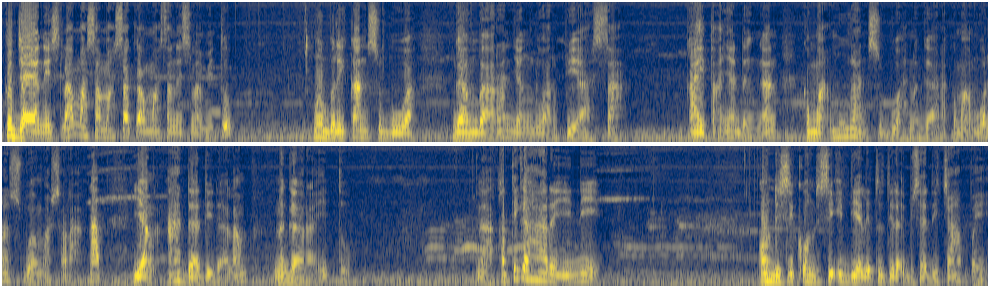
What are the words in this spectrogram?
kejayaan Islam masa-masa keemasan Islam itu memberikan sebuah gambaran yang luar biasa kaitannya dengan kemakmuran sebuah negara, kemakmuran sebuah masyarakat yang ada di dalam negara itu. Nah, ketika hari ini kondisi-kondisi ideal itu tidak bisa dicapai,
